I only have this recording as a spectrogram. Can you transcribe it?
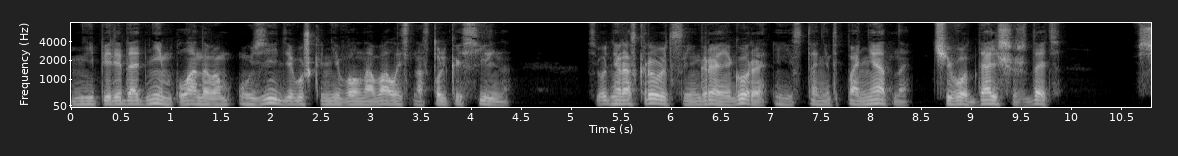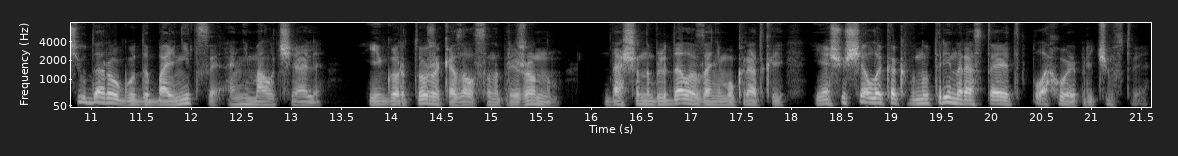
Ни перед одним плановым УЗИ девушка не волновалась настолько сильно. Сегодня раскроется игра Егора, и станет понятно, чего дальше ждать. Всю дорогу до больницы они молчали. Егор тоже казался напряженным. Даша наблюдала за ним украдкой и ощущала, как внутри нарастает плохое предчувствие.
